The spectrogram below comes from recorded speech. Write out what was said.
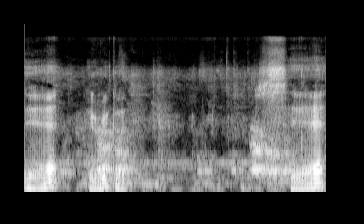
Sit. Very good. Sit.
